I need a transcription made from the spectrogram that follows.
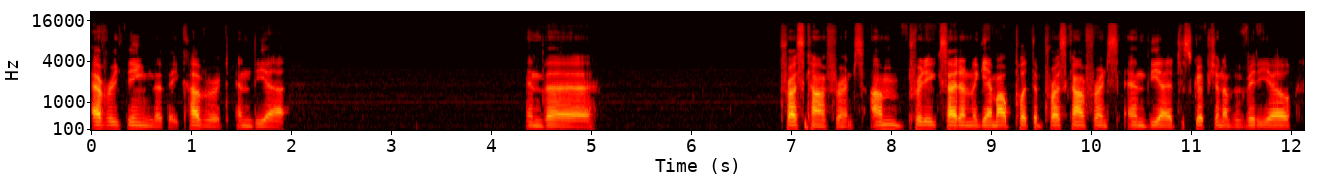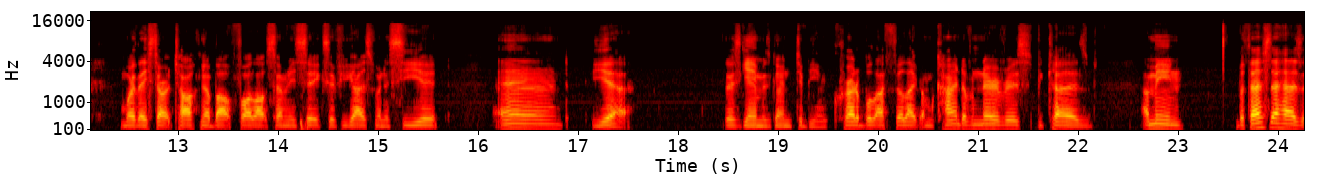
everything that they covered in the uh, in the press conference. I'm pretty excited on the game. I'll put the press conference in the uh, description of the video where they start talking about Fallout 76 if you guys want to see it. And yeah, this game is going to be incredible. I feel like I'm kind of nervous because, I mean, Bethesda has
